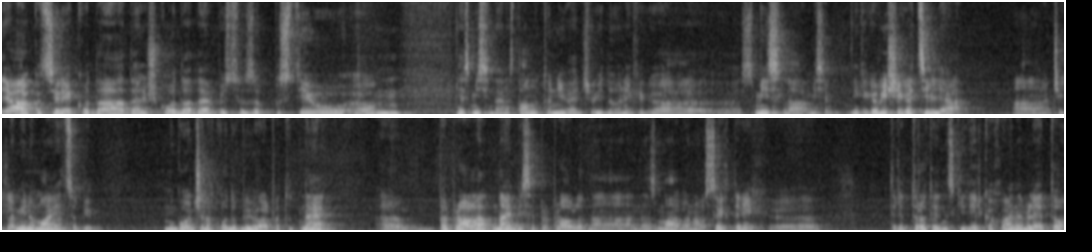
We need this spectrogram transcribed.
ja, kot si rekel, da, da je škoda, da je v bistvu zapustil. Um, Jaz mislim, da enostavno tu ni več videl nekega uh, smisla, mislim, nekega višjega cilja, če klamino majico bi mogoče lahko dobil, ali pa tudi ne. Pripravila, naj bi se pripravljal na, na zmago na vseh treh uh, trotedenskih dirkah v enem letu.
